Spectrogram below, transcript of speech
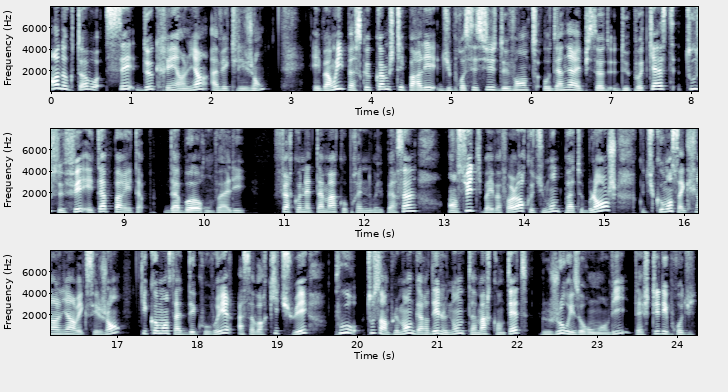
en octobre, c'est de créer un lien avec les gens. Eh ben oui, parce que comme je t'ai parlé du processus de vente au dernier épisode de podcast, tout se fait étape par étape. D'abord, on va aller faire connaître ta marque auprès de nouvelles personnes. Ensuite, bah, il va falloir que tu montes patte blanche, que tu commences à créer un lien avec ces gens, qui commencent à découvrir, à savoir qui tu es, pour tout simplement garder le nom de ta marque en tête le jour où ils auront envie d'acheter des produits.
